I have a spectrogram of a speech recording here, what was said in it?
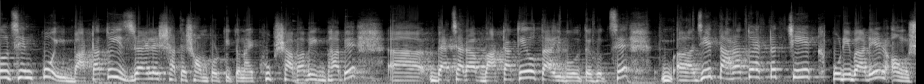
বলছেন, কই, বাটা তো ইসরায়েলের সাথে সম্পর্কিত নয়, খুব স্বাভাবিকভাবে বেচারা বাটাকেও তাই বলতে হচ্ছে যে তারা তো একটা চেক পরিবারের অংশ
